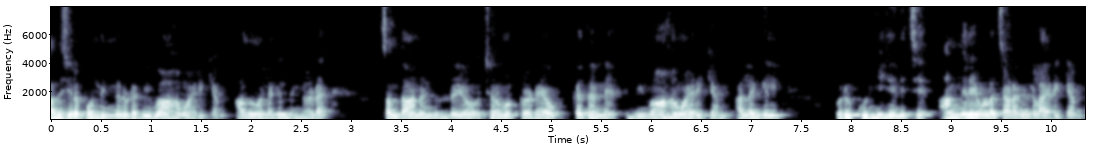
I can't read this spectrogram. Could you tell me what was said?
അത് ചിലപ്പോൾ നിങ്ങളുടെ വിവാഹമായിരിക്കാം. അതുമല്ലെങ്കിൽ നിങ്ങളുടെ സന്താനങ്ങളുടെയോ ചെറുമക്കളുടെയോ ഒക്കെ തന്നെ വിവാഹമായിരിക്കാം. അല്ലെങ്കിൽ ഒരു കുഞ്ഞ് ജനിച്ച് അങ്ങനെയുള്ള ചടങ്ങുകളായിരിക്കാം.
